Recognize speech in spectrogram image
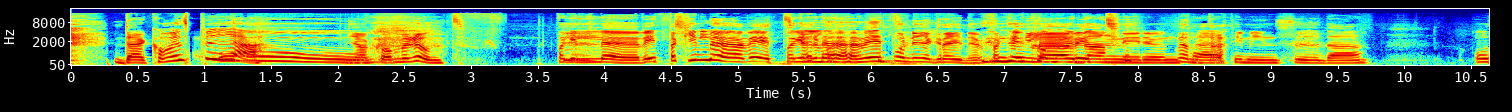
Där kom en spya! åh. Jag kommer runt. Fucking lövigt. Fucking lövigt! Fucking lövigt. Få nya grejer nu. Fucking Nu kommer lövigt. Danny runt Vänta. här till min sida. Och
